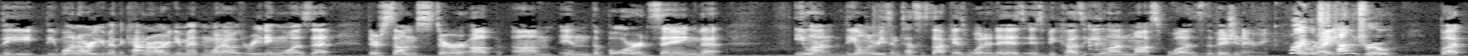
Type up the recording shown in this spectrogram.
the the one argument, the counter argument, and what I was reading was that there's some stir up um, in the board saying that Elon, the only reason Tesla stock is what it is, is because Elon Musk was the visionary. Right, which Right? is kind of true. But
